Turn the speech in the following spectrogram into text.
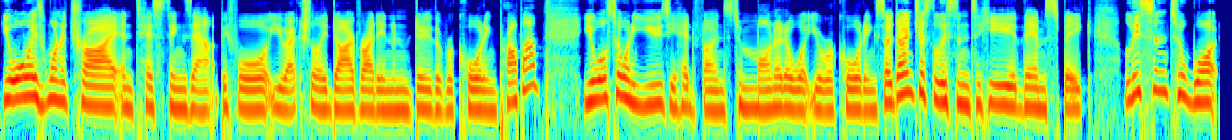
you always want to try try and test things out before you actually dive right in and do the recording proper. You also want to use your headphones to monitor what you're recording. So don't just listen to hear them speak, listen to what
